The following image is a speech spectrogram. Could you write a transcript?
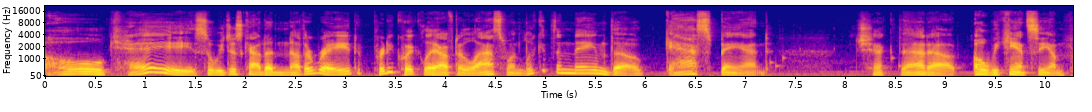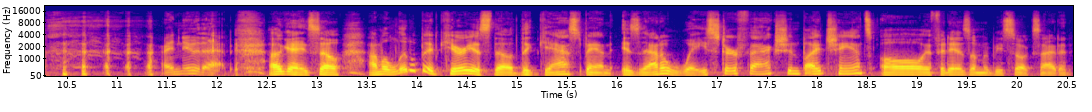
Okay, so we just got another raid pretty quickly after the last one. Look at the name, though. Gas Band. Check that out. Oh, we can't see them. I knew that. Okay, so I'm a little bit curious though. The gas band, is that a waster faction by chance? Oh, if it is, I'm going to be so excited.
